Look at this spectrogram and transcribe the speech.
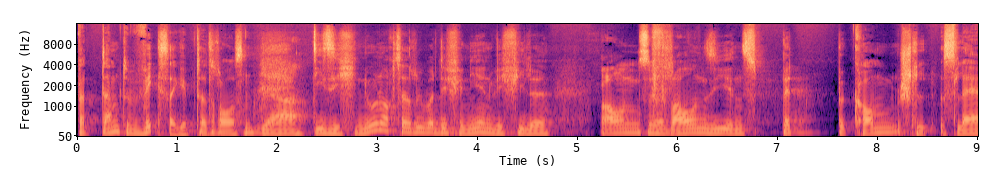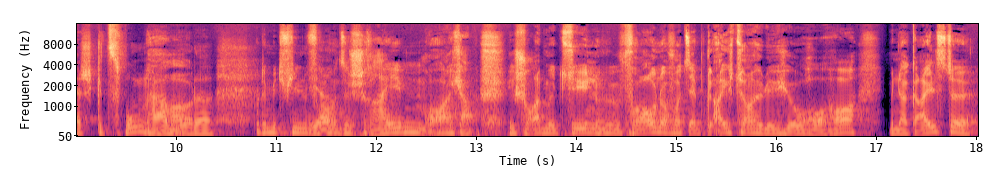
verdammte Wichser gibt da draußen, Ja, die sich nur noch darüber definieren, wie viele Frauen. Frauen sie ins Bett bekommen, slash gezwungen haben oder Oder mit vielen Ja. Frauen so schreiben, oh, ich hab, ich schreibe mit zehn Frauen auf WhatsApp gleichzeitig, oh, oh, oh, bin der Geilste.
